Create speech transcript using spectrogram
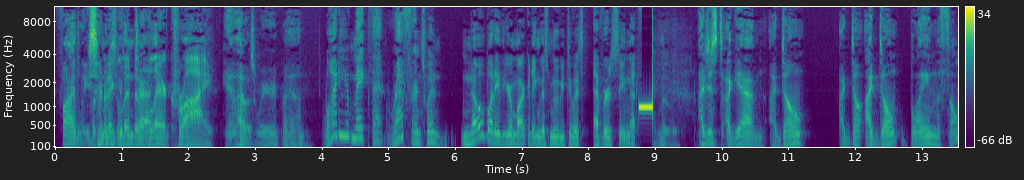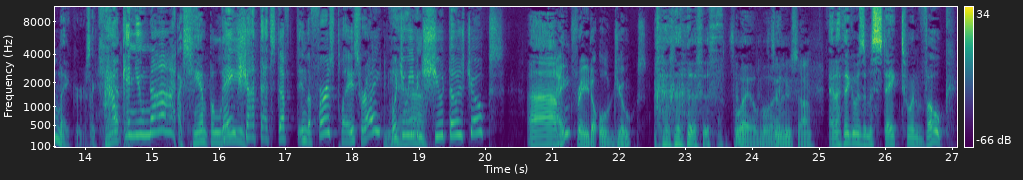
finally, We're gonna make Linda. Blair cry. Yeah, that was weird, man. Why do you make that reference when nobody that you're marketing this movie to has ever seen that movie? I just, again, I don't, I don't, I don't blame the filmmakers. I can't. How can you not? I can't believe They shot that stuff in the first place, right? Would you even shoot those jokes? Um, I ain't afraid of old jokes. boy, oh boy. It's in the new song. And I think it was a mistake to invoke,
